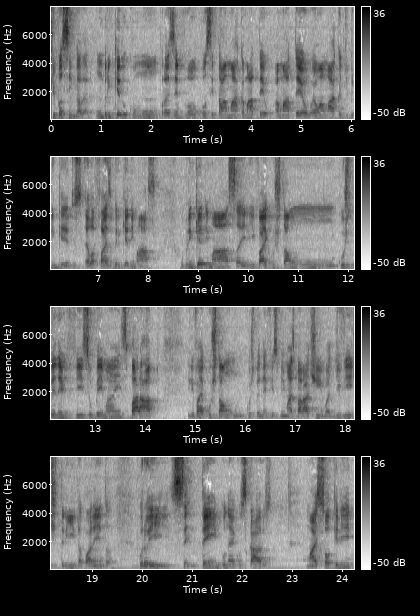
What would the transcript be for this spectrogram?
Tipo assim, galera, um brinquedo comum, por exemplo, vou, vou, citar a marca Mattel. A Mattel é uma marca de brinquedos, ela faz brinquedo em massa. O brinquedo em massa, ele vai custar um custo-benefício bem mais barato. Ele vai custar um custo-benefício bem mais baratinho, vai de 20, 30, 40 por aí. Tem bonecos caros, mas só que ele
